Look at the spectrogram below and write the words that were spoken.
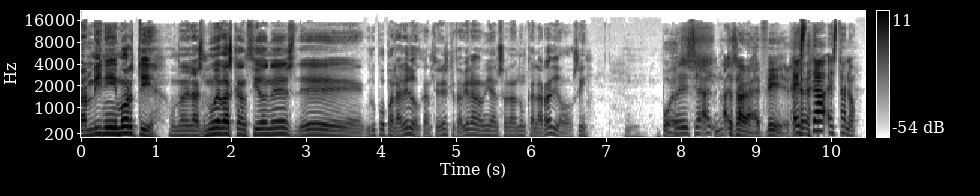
Bambini Morti, una de las nuevas canciones de Grupo Paralelo, canciones que todavía no habían sonado nunca en la radio, ¿o sí? Pues, Pues, al- no te sabrá decir. Esta, esta no.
